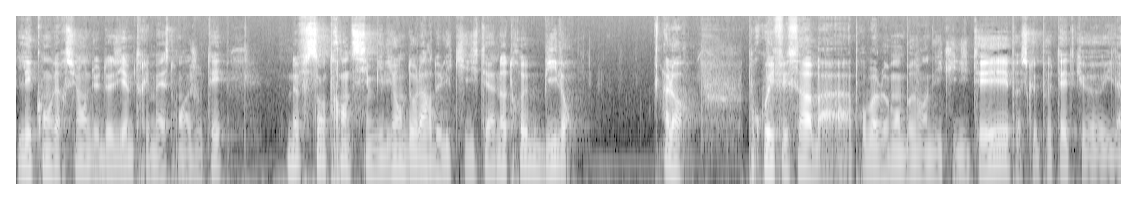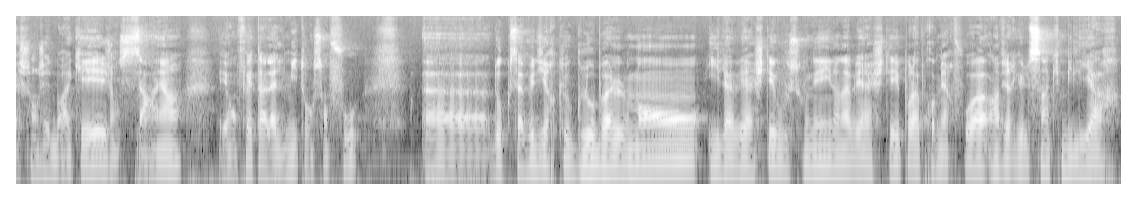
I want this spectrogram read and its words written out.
Les conversions du deuxième trimestre ont ajouté 936 millions de dollars de liquidités à notre bilan. Alors, pourquoi il fait ça? Bah, Probablement besoin de liquidité, parce que peut-être qu'il a changé de braquet, j'en sais rien. Et en fait, à la limite, on s'en fout. Euh, donc ça veut dire que globalement, il avait acheté, vous vous souvenez, il en avait acheté pour la première fois 1,5 milliard.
